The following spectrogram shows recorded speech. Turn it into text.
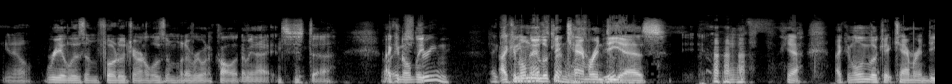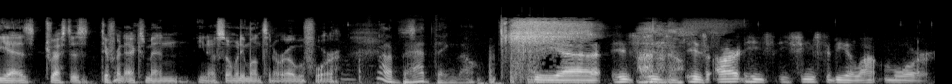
You know, realism, photojournalism, whatever you want to call it. I mean, I, it's just uh, I can only Extreme- I can only look at Cameron. Diaz. yeah, I can only look at Cameron Diaz dressed as different X Men. You know, so many months in a row before. Not a bad thing though. The uh, his I don't know. his his art he's he seems to be a lot more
